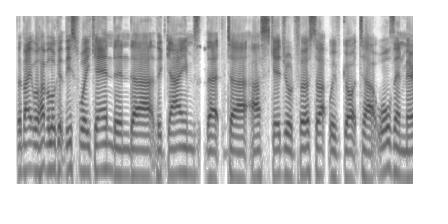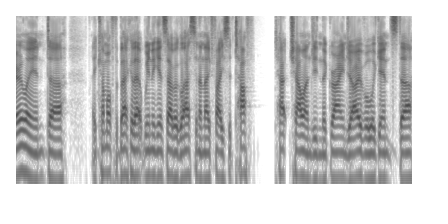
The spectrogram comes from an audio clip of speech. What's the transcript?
But, mate, we'll have a look at this weekend and uh, the games that uh, are scheduled. First up, we've got uh, Wallsend Maryland. They come off the back of that win against Aberglasslyn and they face a tough t- challenge in the Grange Oval against uh,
